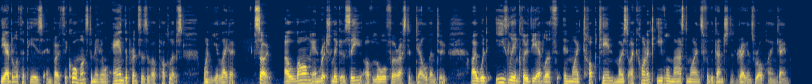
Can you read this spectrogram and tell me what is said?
the Aboleth appears in both the core monster manual and the Princes of Apocalypse one year later. So, a long and rich legacy of lore for us to delve into. I would easily include the Aboleth in my top 10 most iconic evil masterminds for the Dungeons & Dragons role-playing game.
